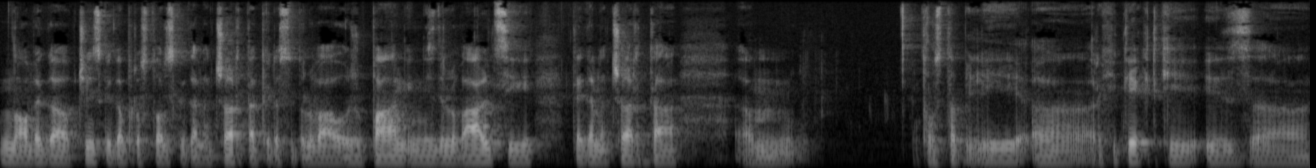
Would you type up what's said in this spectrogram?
novega občinskega prostorskega načrta, kjer je sodeloval župan in izdelovalci tega načrta. Um, to sta bili uh, arhitektki iz uh,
